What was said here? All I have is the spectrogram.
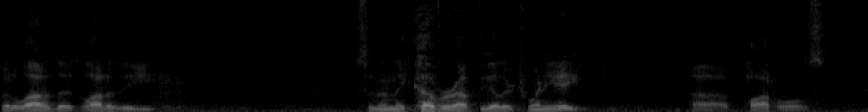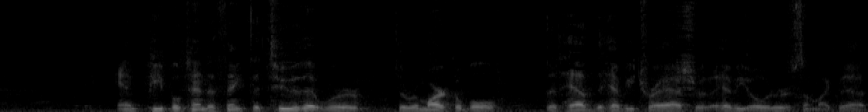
But a lot of the, a lot of the, so then they cover up the other 28 uh, potholes. And people tend to think the two that were the remarkable, that had the heavy trash or the heavy odor or something like that,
